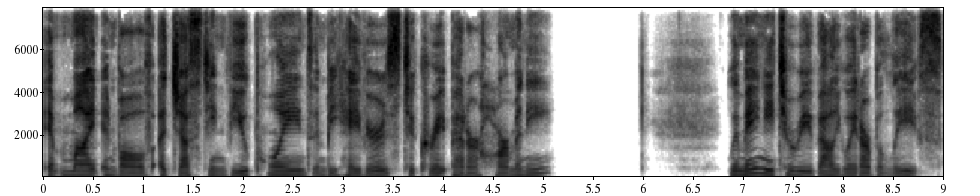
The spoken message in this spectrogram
It might involve adjusting viewpoints and behaviors to create better harmony. We may need to reevaluate our beliefs,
